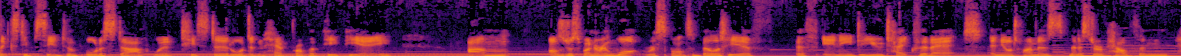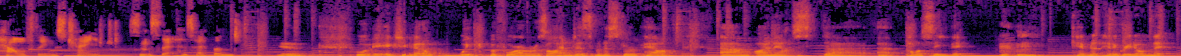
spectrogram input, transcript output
60% of border staff weren't tested or didn't have proper PPE. Um, I was just wondering what responsibility, if if any, do you take for that in your time as Minister of Health and how have things changed since that has happened? Yeah. Well, actually, about a week before I resigned as Minister of Health, um, I announced uh, a policy that Cabinet had agreed on that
